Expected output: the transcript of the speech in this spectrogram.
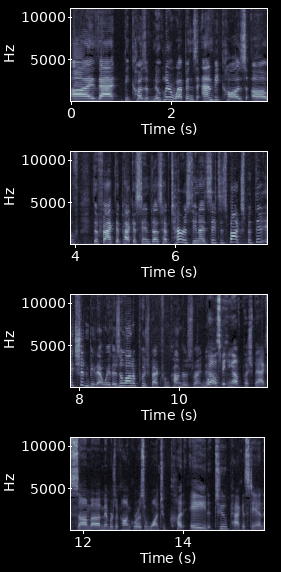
uh, that because of nuclear weapons and because of the fact that Pakistan does have terrorists, the United States is boxed, but it shouldn't be that way. There's a lot of pushback from Congress right now. Well, speaking of pushback, some uh, members of Congress want to cut aid to Pakistan.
